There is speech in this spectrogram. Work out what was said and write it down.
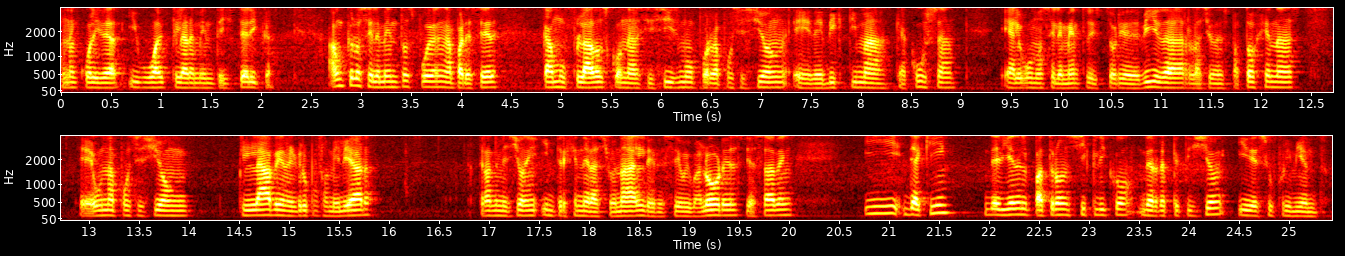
una cualidad igual claramente histérica, aunque los elementos pueden aparecer camuflados con narcisismo por la posición eh, de víctima que acusa, eh, algunos elementos de historia de vida, relaciones patógenas, eh, una posición clave en el grupo familiar, transmisión intergeneracional de deseo y valores, ya saben, y de aquí deviene el patrón cíclico de repetición y de sufrimiento.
